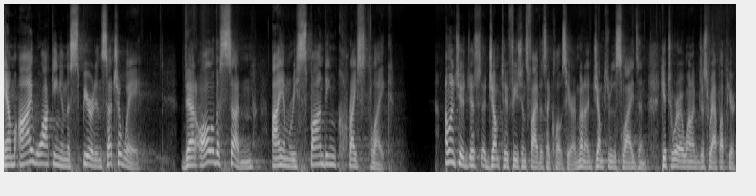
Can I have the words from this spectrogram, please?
Am I walking in the Spirit in such a way that all of a sudden I am responding Christ like? I want you to just uh, jump to Ephesians 5 as I close here. I'm going to jump through the slides and get to where I want to just wrap up here.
